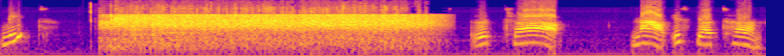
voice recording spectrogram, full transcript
Meat. Good job. Now it's your turn.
